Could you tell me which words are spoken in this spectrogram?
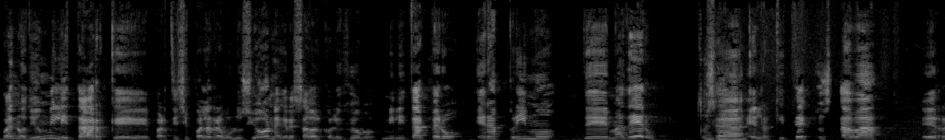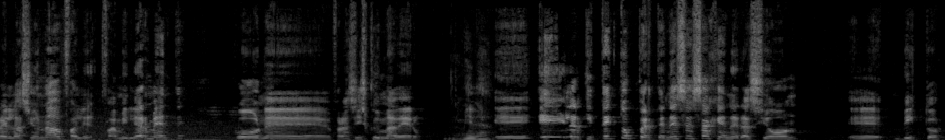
bueno, de un militar que participó en la revolución, egresado del colegio militar, pero era primo de Madero. O sea, el arquitecto estaba relacionado familiarmente con eh, Francisco y Madero. Mira. Eh, el arquitecto pertenece a esa generación, eh, Víctor,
